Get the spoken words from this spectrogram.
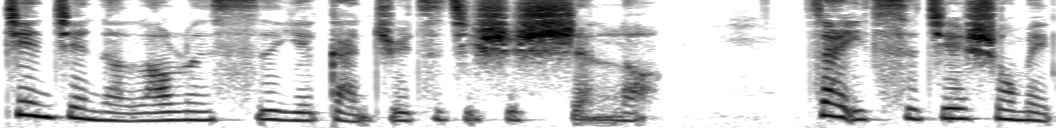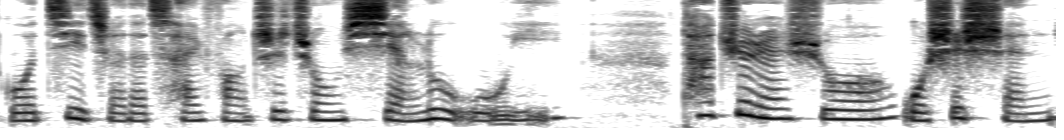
渐渐的，劳伦斯也感觉自己是神了。在一次接受美国记者的采访之中，显露无遗。他居然说：“我是神，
